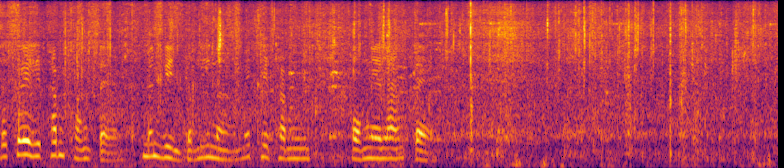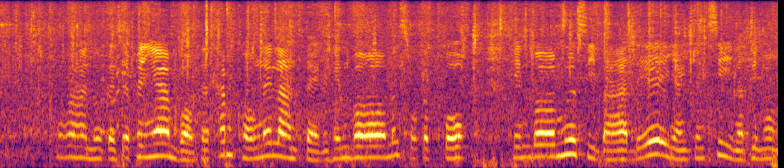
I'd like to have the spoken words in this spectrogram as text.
บ่เคยเฮ็ดทำของแตกแม่นวินกับนี่นาไม่เคยทำของในร้านแตกเพราะ ว่าหนูก็จะพยายามบอกแต่ทำของในร้านแตกเห็นบอมันสกปรกเห็นบอมือสี่บาทเด้อย่างจังสี่นะพี่น้อง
